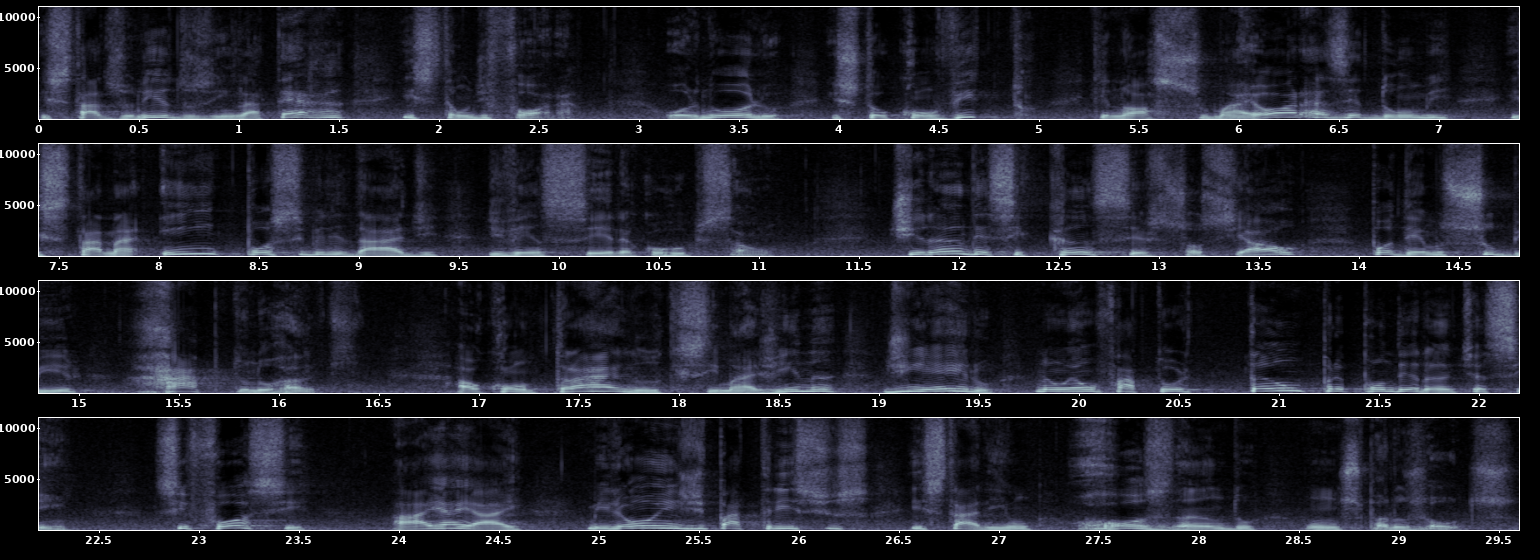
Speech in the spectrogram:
Estados Unidos e Inglaterra estão de fora. Olho no olho, estou convicto que nosso maior azedume está na impossibilidade de vencer a corrupção. Tirando esse câncer social, podemos subir rápido no ranking. Ao contrário do que se imagina, dinheiro não é um fator tão preponderante assim. Se fosse, ai, ai, ai, milhões de patrícios estariam rosnando uns para os outros.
